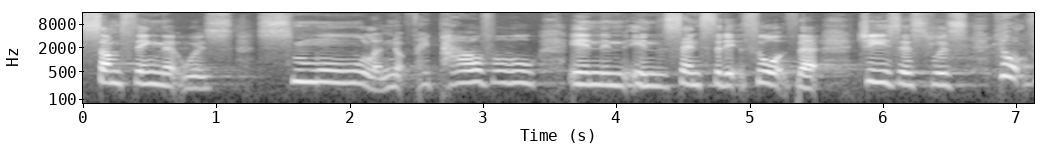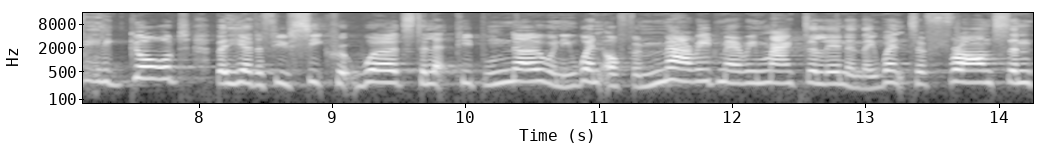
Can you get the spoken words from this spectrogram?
something that was small and not very powerful in, in, in, the sense that it thought that Jesus was not really God, but he had a few secret words to let people know. And he went off and married Mary Magdalene, and they went to France. And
